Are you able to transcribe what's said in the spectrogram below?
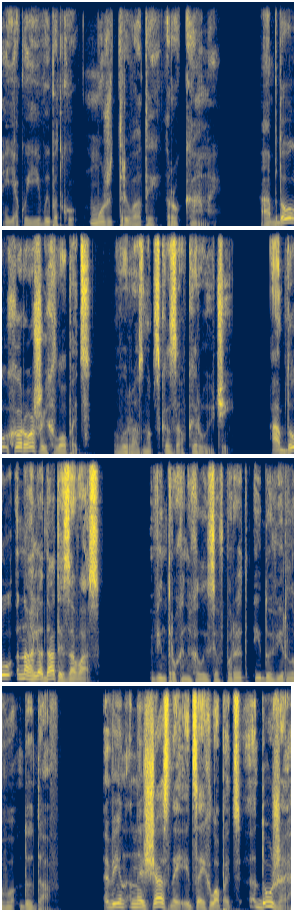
як у її випадку, можуть тривати роками. Абдул хороший хлопець, виразно сказав керуючий. Абдул наглядати за вас. Він трохи нахилився вперед і довірливо додав Він нещасний, цей хлопець, дуже.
